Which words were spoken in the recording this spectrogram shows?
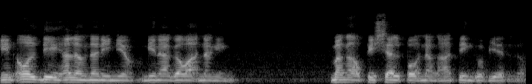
in all the, alam na ninyo, ginagawa ng mga opisyal po ng ating gobyerno.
